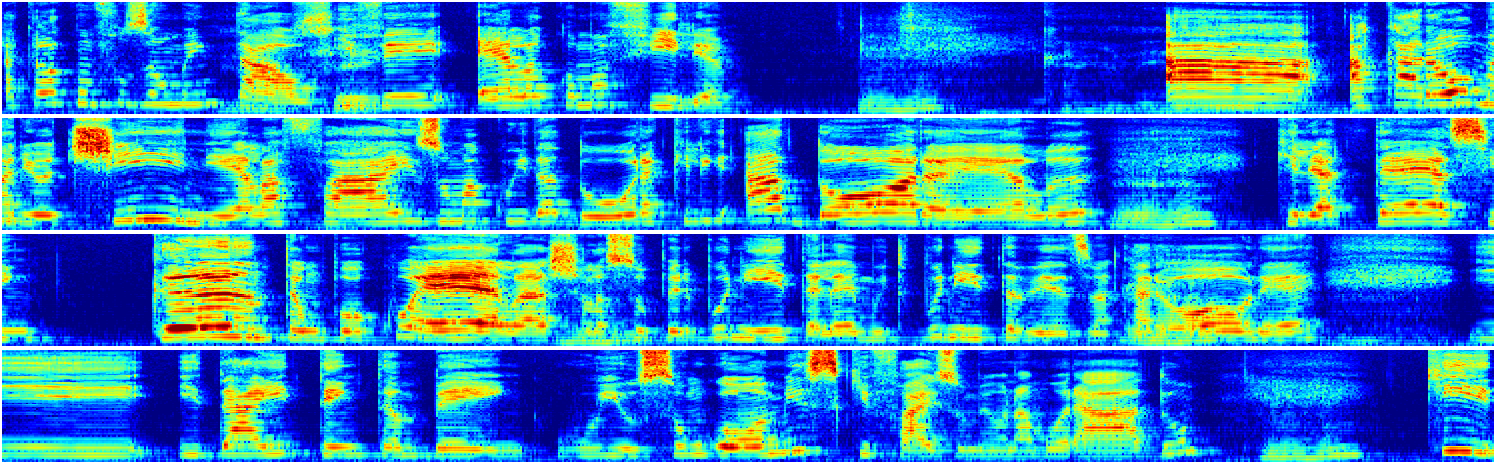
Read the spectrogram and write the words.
aquela confusão mental, e vê ela como a filha. Uhum. A, a Carol Mariottini, ela faz uma cuidadora que ele adora ela, Uhum. que ele até, assim, canta um pouco ela, acha ela Uhum. super bonita, ela é muito bonita mesmo, a Carol, né? E, e daí tem também o Wilson Gomes, que faz o meu namorado, Uhum. Que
